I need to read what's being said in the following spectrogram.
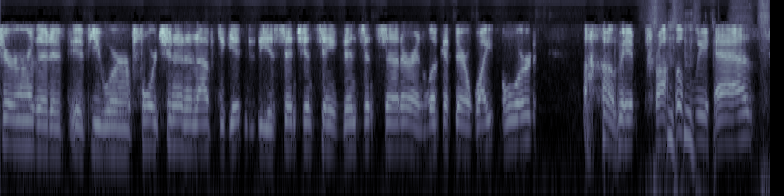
sure that if, if you were fortunate enough to get into the Ascension St. Vincent Center and look at their whiteboard, um, it probably has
